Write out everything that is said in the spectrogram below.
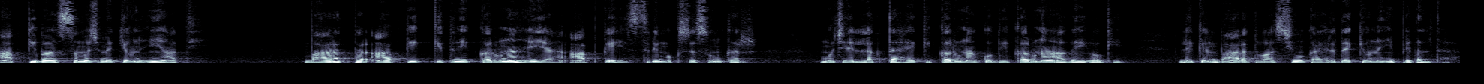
आपकी बात समझ में क्यों नहीं आती? भारत पर आपकी कितनी करुणा है, यह आपके ही श्रीमुख से सुनकर मुझे लगता है कि करुणा को भी करुणा आ गई होगी। लेकिन भारतवासियों का हृदय क्यों नहीं पिघलता?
